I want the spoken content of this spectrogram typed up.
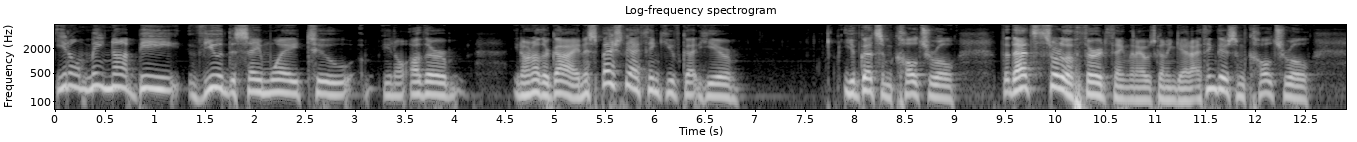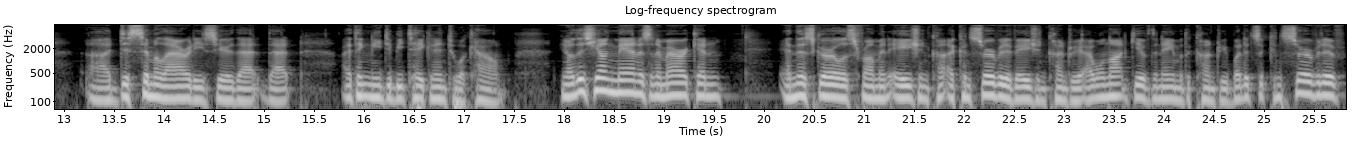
you know, may not be viewed the same way to, you know, other, you know, another guy. And especially I think you've got here, you've got some cultural that's sort of the third thing that I was going to get. I think there's some cultural uh, dissimilarities here that that I think need to be taken into account. You know, this young man is an American, and this girl is from an Asian, a conservative Asian country. I will not give the name of the country, but it's a conservative,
